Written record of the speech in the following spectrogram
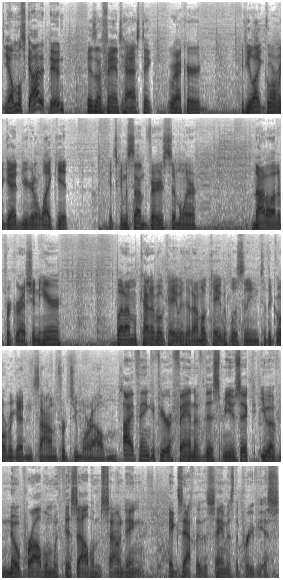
You almost got it, dude. is a fantastic record. If you like Goremageddon, you're gonna like it. It's gonna sound very similar. Not a lot of progression here, but I'm kind of okay with it. I'm okay with listening to the Goremageddon sound for two more albums. I think if you're a fan of this music, you have no problem with this album sounding exactly the same as the previous.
